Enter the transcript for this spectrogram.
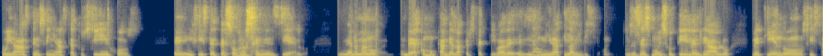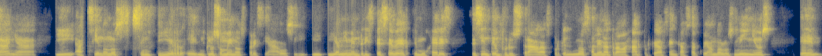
cuidaste, enseñaste a tus hijos, hiciste tesoros en el cielo. Mi hermano, vea cómo cambia la perspectiva de la unidad y la división. Entonces es muy sutil el diablo metiendo cizaña y haciéndonos sentir eh, incluso menospreciados. Y, a mí me entristece ver que mujeres se sienten frustradas porque no salen a trabajar, porque quedarse en casa cuidando a los niños, eh,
